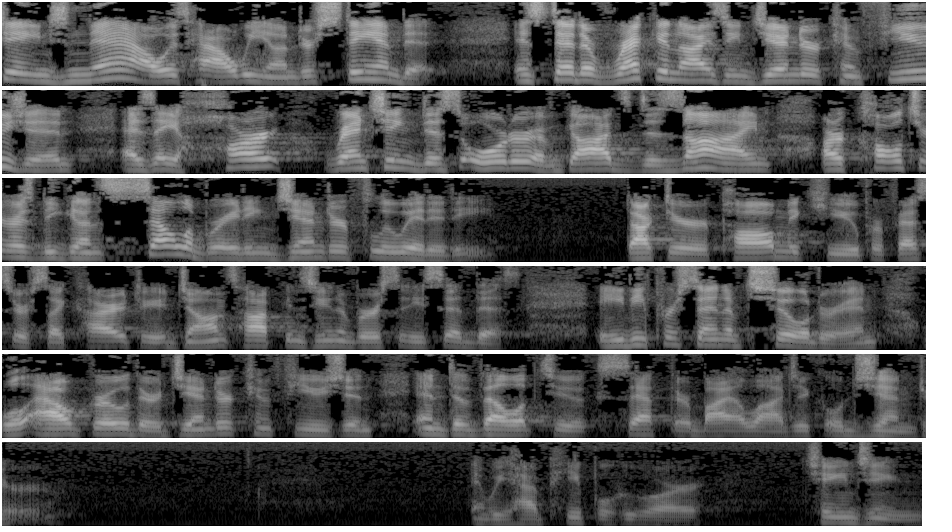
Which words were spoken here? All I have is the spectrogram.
changed now is how we understand it. Instead of recognizing gender confusion as a heart wrenching disorder of God's design, our culture has begun celebrating gender fluidity. Dr. Paul McHugh, professor of psychiatry at Johns Hopkins University, said this 80% of children will outgrow their gender confusion and develop to accept their biological gender. And we have people who are changing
